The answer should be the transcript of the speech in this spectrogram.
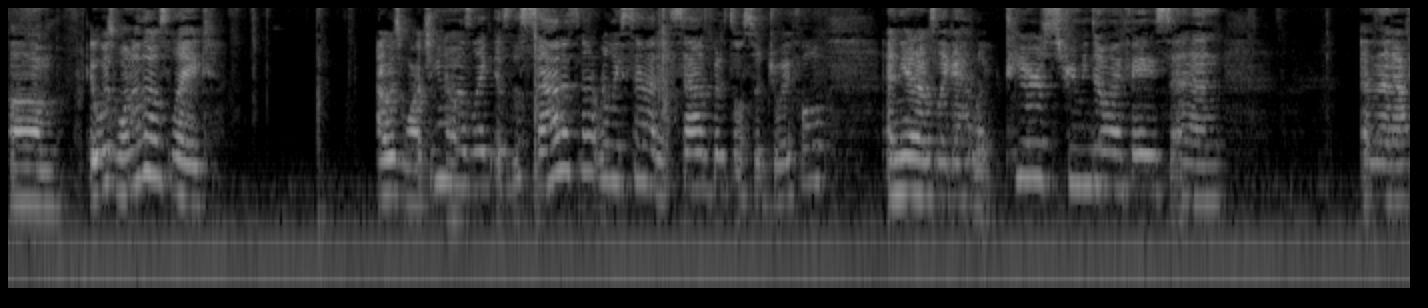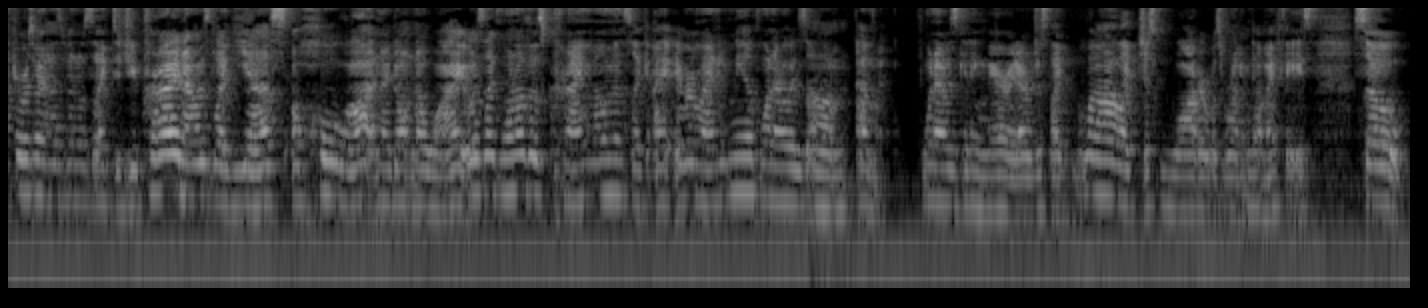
Um, it was one of those like, I was watching and I was like, is this sad? It's not really sad. It's sad, but it's also joyful. And yet I was like, I had like tears streaming down my face and and then afterwards my husband was like, did you cry? And I was like, yes, a whole lot. And I don't know why. It was like one of those crying moments. Like I, it reminded me of when I was, um, um, when I was getting married, I was just like, la, like just water was running down my face. So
